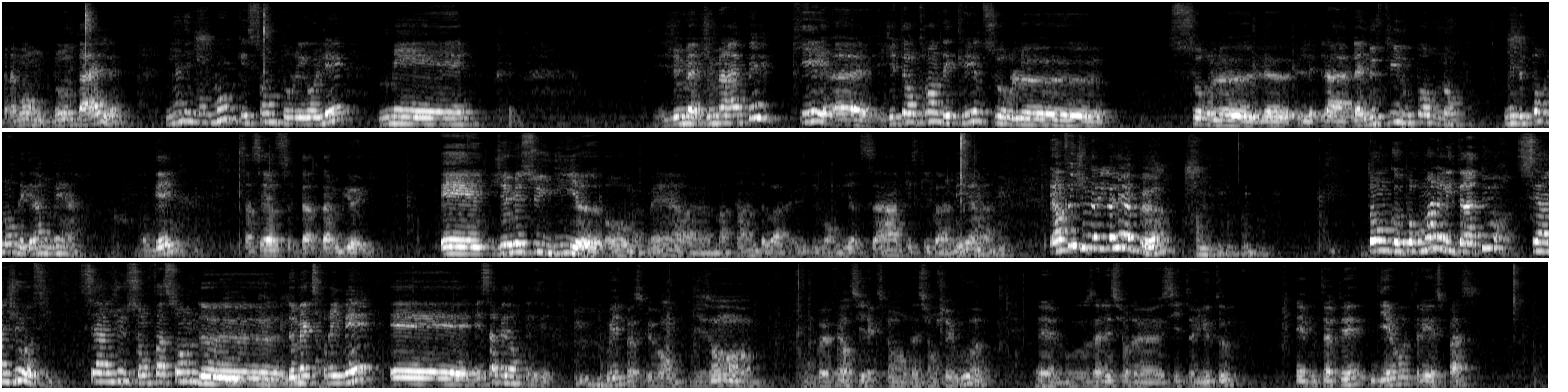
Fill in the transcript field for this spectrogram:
vraiment brutals, mais il y a des moments qui sont pour rigoler, mais je me, rappelle que euh, j'étais en train d'écrire sur le sur l'industrie du porno, mais le porno des grands-mères. Ok? Ça, c'est dans, Bioy. Et je me suis dit, euh, oh, ma mère, euh, ma tante, ils vont lire ça, qu'est-ce qu'il va lire hein? Et en fait, je me rigolais un peu. hein. Donc, pour moi, la littérature, c'est un jeu aussi. C'est un jeu, c'est une façon de, de m'exprimer et, et ça me donne plaisir. Oui, parce que bon, disons, vous pouvez faire aussi l'expérimentation chez vous. Et vous allez sur le site YouTube et vous tapez Diego Triespas.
